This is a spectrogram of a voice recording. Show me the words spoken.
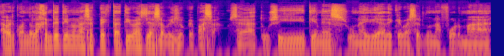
A ver, cuando la gente tiene unas expectativas, ya sabéis lo que pasa. O sea, tú si tienes una idea de que va a ser de una forma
